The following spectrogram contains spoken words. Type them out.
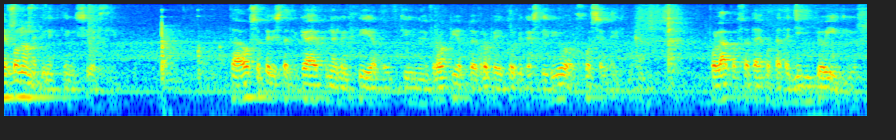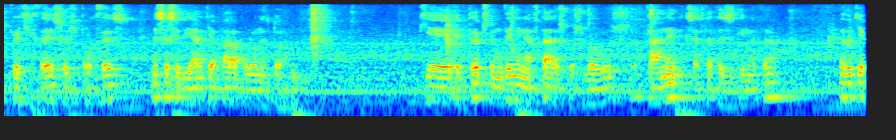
Διαφωνώ με την εκτίμηση αυτή. Τα όσα περιστατικά έχουν ελεγχθεί από την Ευρώπη, από το Ευρωπαϊκό Δικαστήριο, ορθώς ελέγχθηκαν. Πολλά από αυτά τα έχω καταγγείλει και ο ίδιος, και όχι χθες, όχι προχθές, μέσα σε διάρκεια πάρα πολλών ετών και επιτρέψτε μου δεν είναι αυτάρεσκος λόγος, τα ανέδειξα αυτά τα ζητήματα εδώ και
